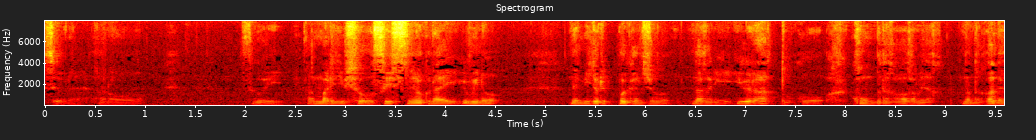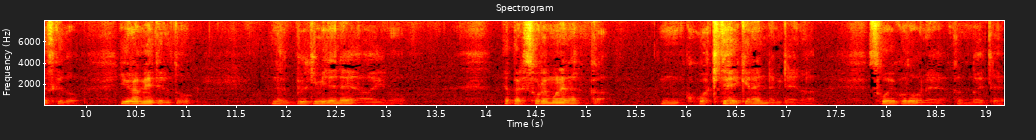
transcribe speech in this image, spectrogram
すよね。あのすごいあんまりそう水質の良くない海の、ね、緑っぽい感じの中にゆらっとこう昆布だかわかめだかなんだかわかんないですけど揺らめいてるとなんか不気味でねああいうの。やっぱりそれもねなんかうん、ここは来てはいけないんだみたいなそういうことをね考えて、うん、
